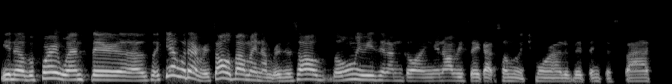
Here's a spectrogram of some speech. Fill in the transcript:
you know, before I went there, I was like, yeah, whatever. It's all about my numbers. It's all the only reason I'm going, and obviously, I got so much more out of it than just that.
